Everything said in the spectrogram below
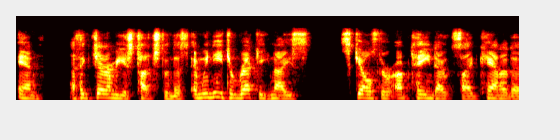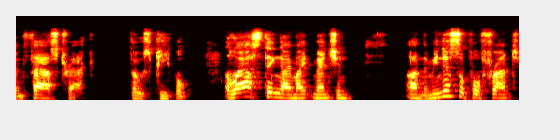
And I think Jeremy has touched on this. And we need to recognize skills that are obtained outside Canada and fast track those people. A last thing I might mention on the municipal front,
